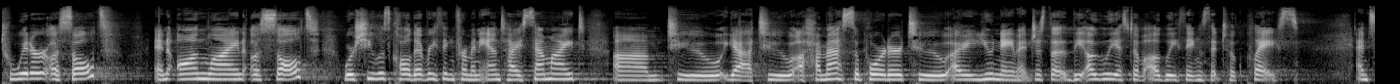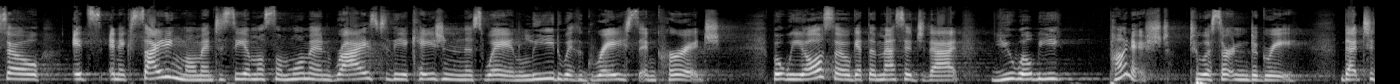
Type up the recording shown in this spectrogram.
Twitter assault an online assault where she was called everything from an anti-Semite um, to yeah to a Hamas supporter to uh, you name it, just the, the ugliest of ugly things that took place. And so it's an exciting moment to see a Muslim woman rise to the occasion in this way and lead with grace and courage. But we also get the message that you will be punished to a certain degree that to,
